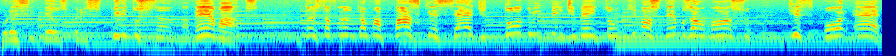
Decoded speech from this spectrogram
por esse Deus, pelo Espírito Santo. Amém, amados? Então está falando que é uma paz que excede todo o entendimento. Então o que nós temos ao nosso dispor é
